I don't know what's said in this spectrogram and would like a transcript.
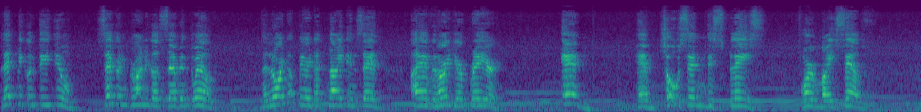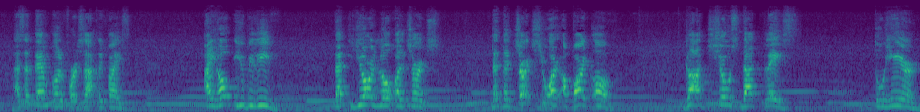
Let me continue. Second Chronicles 7.12 The Lord appeared at night and said, I have heard your prayer and have chosen this place for myself as a temple for sacrifice. I hope you believe that your local church, that the church you are a part of, God chose that place to hear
